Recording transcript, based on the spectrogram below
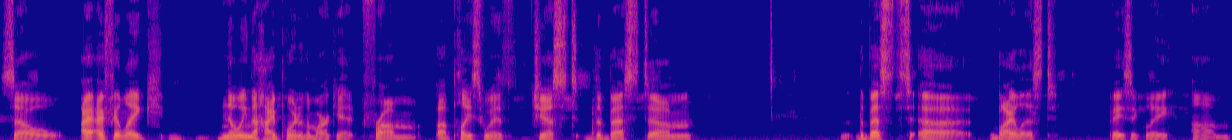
So I, I feel like knowing the high point of the market from a place with just the best um, the best uh, buy list basically. Um,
